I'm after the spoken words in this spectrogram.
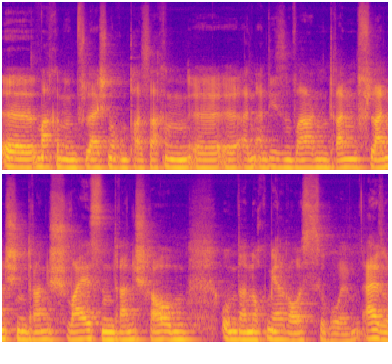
äh, machen und vielleicht noch ein paar Sachen äh, an, an diesen Wagen dran flanschen, dran schweißen, dran schrauben, um dann noch mehr rauszuholen. Also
